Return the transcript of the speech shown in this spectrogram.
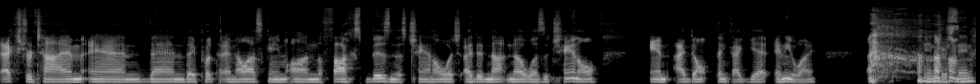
extra time and then they put the MLS game on the Fox Business channel, which I did not know was a channel, and I don't think I get anyway. Interesting.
